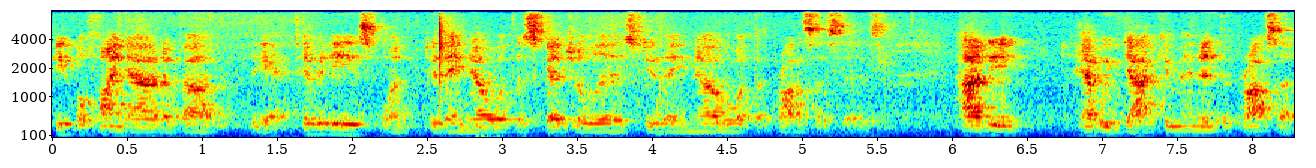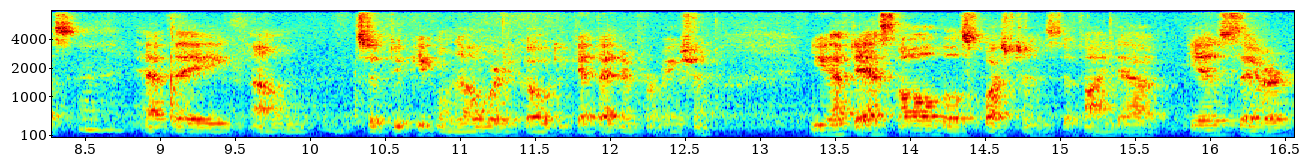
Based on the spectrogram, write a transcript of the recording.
people find out about the activities? When, do they know what the schedule is? Do they know what the process is? How do, you- have we documented the process? Have they, um, so do people know where to go to get that information? You have to ask all those questions to find out, is there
